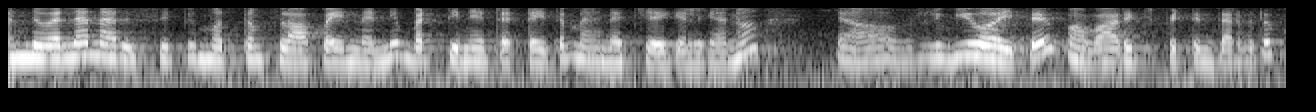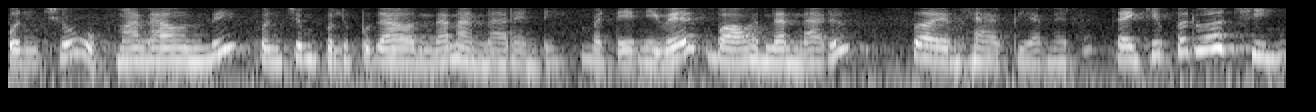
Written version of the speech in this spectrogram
అందువల్ల నా రెసిపీ మొత్తం ఫ్లాప్ అయిందండి. బట్ తినేటట్టు అయితే మేనేజ్ చేయగలిగాను. రివ్యూ అయితే మా వారికి పెట్టిన తర్వాత కొంచెం ఉప్మాలా ఉంది కొంచెం పులుపుగా ఉందని అన్నారండి. బట్ ఎనీవే బాగుందన్నారు. సో ఐఎమ్ హ్యాపీ అన్నట్టు. Thank you for watching.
